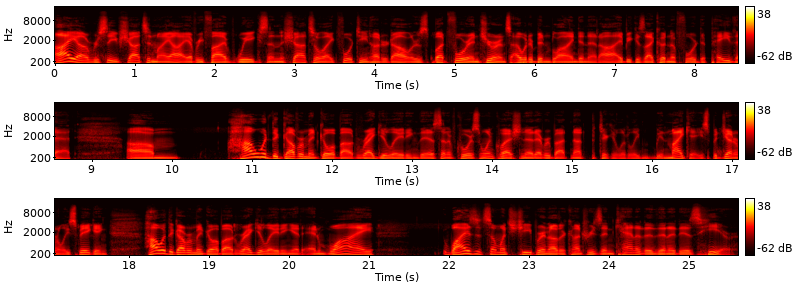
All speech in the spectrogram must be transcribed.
I uh, receive shots in my eye every five weeks, and the shots are like fourteen hundred dollars. But for insurance, I would have been blind in that eye because I couldn't afford to pay that. Um, how would the government go about regulating this? And of course, one question that everybody, not particularly in my case, but generally speaking, how would the government go about regulating it, and why? Why is it so much cheaper in other countries in Canada than it is here?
